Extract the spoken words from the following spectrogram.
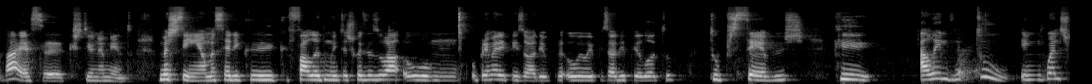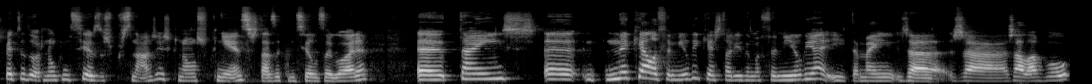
vai, esse questionamento. Mas sim, é uma série que, que fala de muitas coisas. O, o, o primeiro episódio, o episódio piloto tu percebes que além de tu, enquanto espectador, não conheceres os personagens, que não os conheces, estás a conhecê-los agora, uh, tens uh, naquela família, que é a história de uma família, e também já, já, já lá vou,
